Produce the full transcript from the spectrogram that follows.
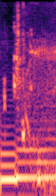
Mm-hmm.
